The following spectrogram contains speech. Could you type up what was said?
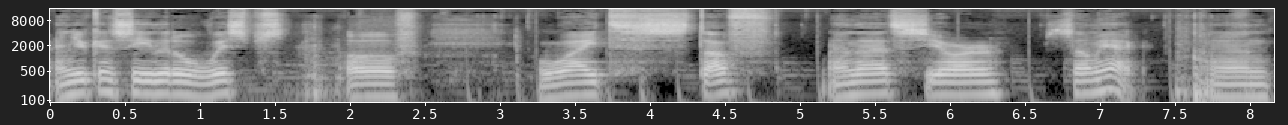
And you can see little wisps of white stuff and that's your salmiak and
